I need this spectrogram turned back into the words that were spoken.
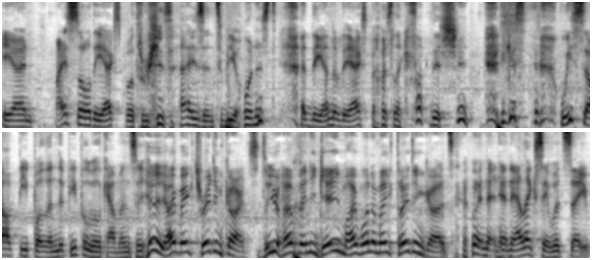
And I saw the expo through his eyes, and to be honest, at the end of the expo, I was like, "Fuck this shit," because we saw people, and the people will come and say, "Hey, I make trading cards. Do you have any game? I want to make trading cards." and, and, and Alexei would say,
